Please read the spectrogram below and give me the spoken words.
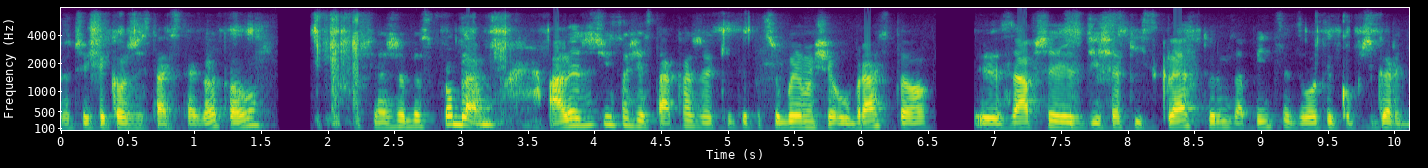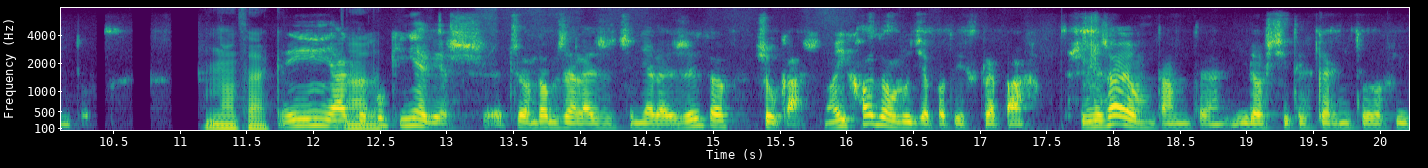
rzeczywiście korzystać z tego, to myślę, że bez problemu. Ale rzeczywistość jest taka, że kiedy potrzebujemy się ubrać, to y, zawsze jest gdzieś jakiś sklep, w którym za 500 zł kupisz garnitur. no tak. I jak Ale- dopóki nie wiesz, czy on dobrze leży, czy nie leży, to szukasz. No i chodzą ludzie po tych sklepach, przymierzają tam te ilości tych garniturów i,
